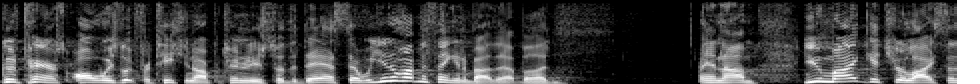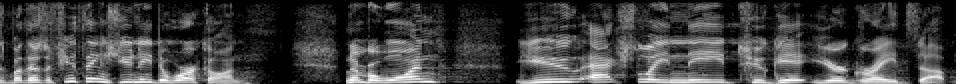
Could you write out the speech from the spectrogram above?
Good parents always look for teaching opportunities. So the dad said, Well, you know, I've been thinking about that, bud. And um, you might get your license, but there's a few things you need to work on. Number one, you actually need to get your grades up.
